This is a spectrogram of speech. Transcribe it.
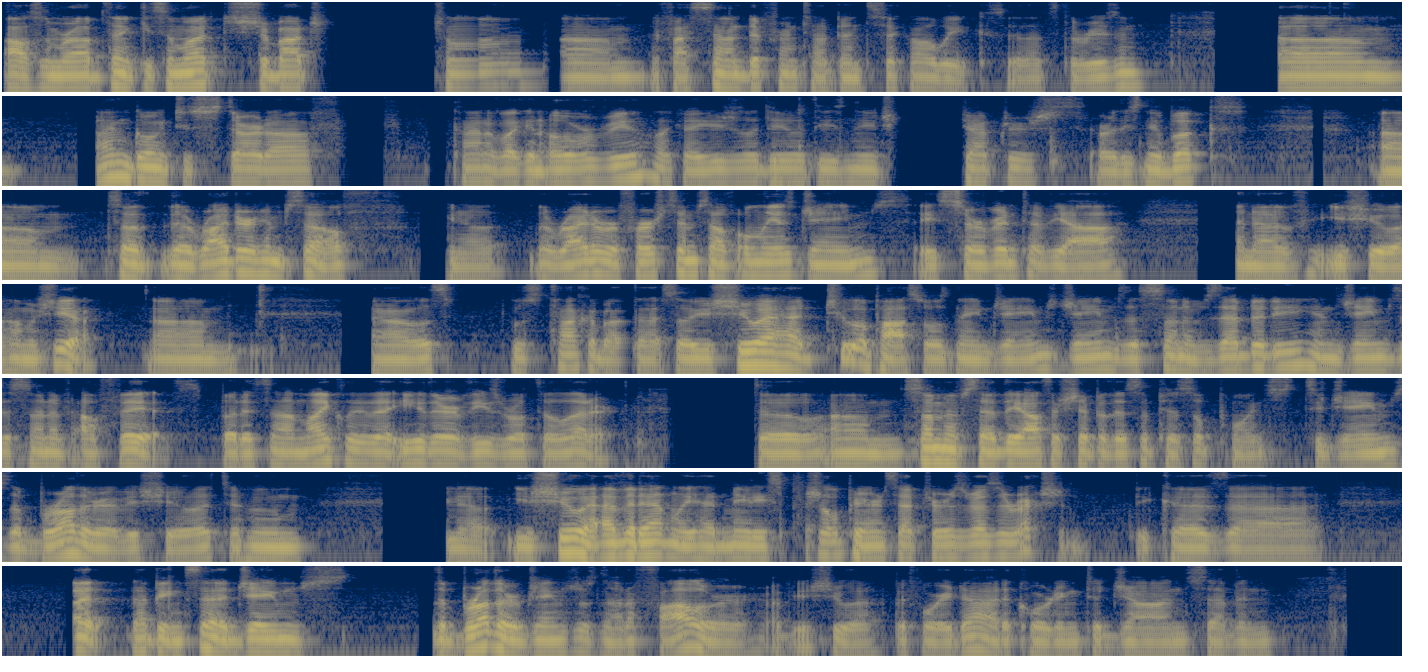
Awesome, Rob. Thank you so much. Shabbat shalom. Um, if I sound different, I've been sick all week, so that's the reason. Um, I'm going to start off kind of like an overview, like I usually do with these new chapters or these new books. Um, so the writer himself, you know, the writer refers to himself only as James, a servant of Yah, and of Yeshua HaMashiach. Um, let's let's talk about that. So Yeshua had two apostles named James, James the son of Zebedee and James the son of Alphaeus, but it's unlikely that either of these wrote the letter. So um, some have said the authorship of this epistle points to James, the brother of Yeshua, to whom you know Yeshua evidently had made a special appearance after his resurrection. Because, uh, but that being said, James, the brother of James, was not a follower of Yeshua before he died, according to John seven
